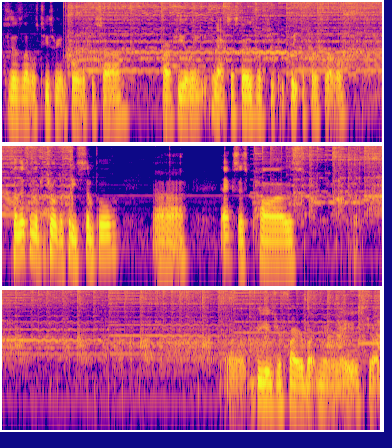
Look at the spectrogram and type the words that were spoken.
to those levels 2, 3, and 4 that you saw, or if you only can access those once you complete the first level. So this one, the controls are pretty simple. Uh, X is pause, B is your fire button and A is jump.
